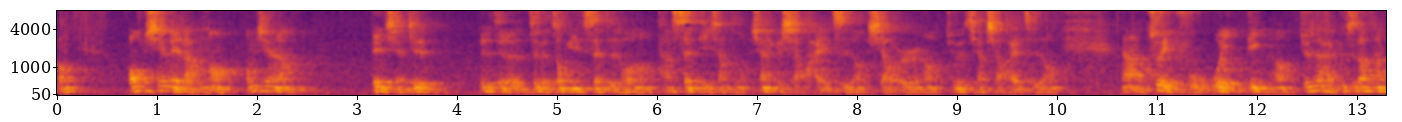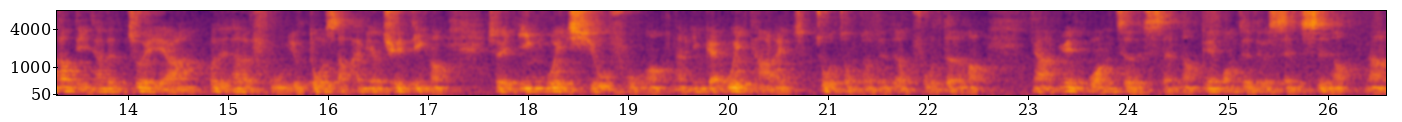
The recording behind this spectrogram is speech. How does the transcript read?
讲翁仙的人哦，翁仙人变成就是就是这个这个中阴身之后呢，他身体像什么？像一个小孩子哦，小儿哦，就是像小孩子哦。那罪福未定哦，就是还不知道他到底他的罪啊，或者他的福有多少，还没有确定哦，所以因为修福哦，那应该为他来做种种的这种福德哈。那愿亡者神哦，愿亡者这个神士哦，那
